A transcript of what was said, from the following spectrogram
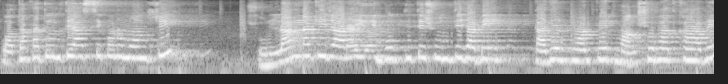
পতাকা তুলতে আসছে কোনো মন্ত্রী? শুনলাম নাকি যারাই ওই বক্তৃতে শুনতে যাবে, তাদের ভরপেট মাংস ভাত খাওয়াবে?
